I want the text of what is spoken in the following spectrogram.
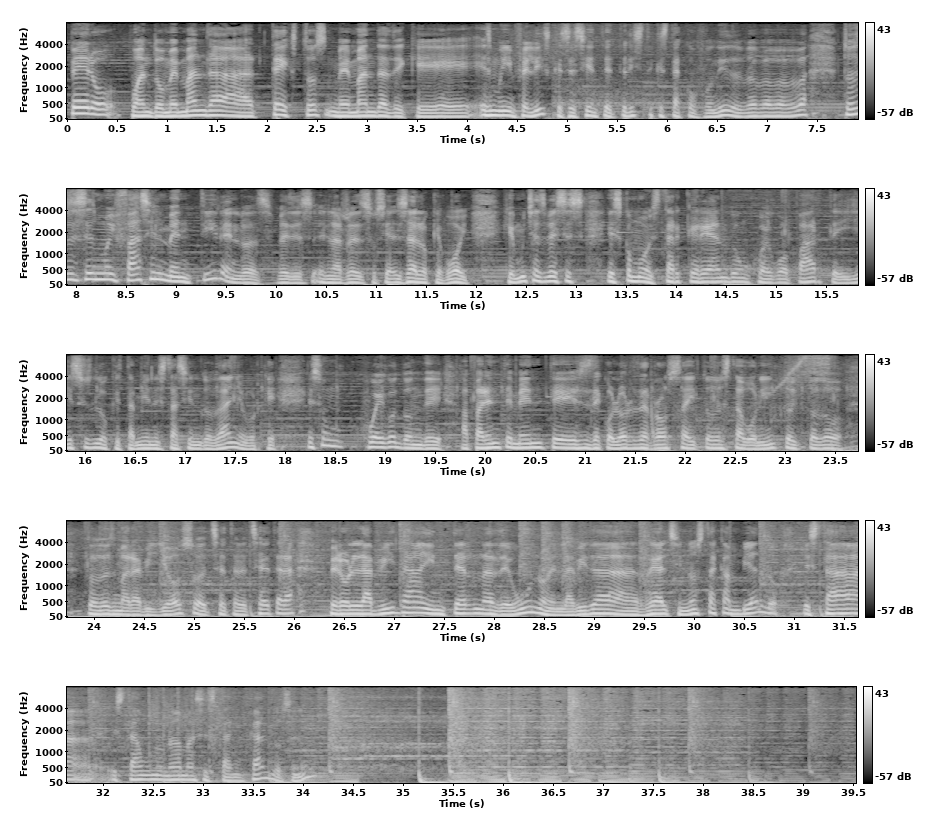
pero cuando me manda textos, me manda de que es muy infeliz, que se siente triste, que está confundido, bla, bla, bla, bla. Entonces es muy fácil mentir en las, redes, en las redes sociales, es a lo que voy, que muchas veces es como estar creando un juego aparte y eso es lo que también está haciendo daño, porque es un juego donde aparentemente es de color de rosa y todo está bonito y todo, todo es maravilloso, etcétera, etcétera, pero la vida interna de uno, en la vida real, si no está cambiando, está, está uno nada más estancándose, ¿no?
